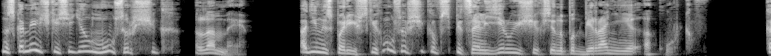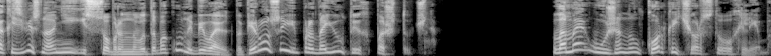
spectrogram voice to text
На скамеечке сидел мусорщик Ламе, один из парижских мусорщиков, специализирующихся на подбирании окурков. Как известно, они из собранного табаку набивают папиросы и продают их поштучно. Ламе ужинал коркой черствого хлеба.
